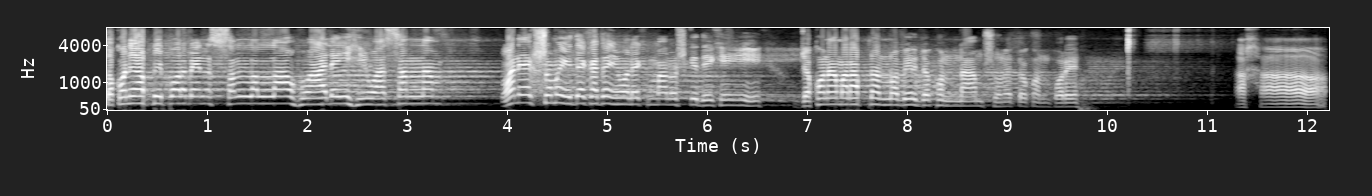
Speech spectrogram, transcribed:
তখনই আপনি পড়বেন, সাল্লাল্লাহু আলাইহি ওয়াসাল্লাম অনেক সময় দেখা যায় অনেক মানুষকে দেখি, যখন আমার আপনার নবীর যখন নাম শুনে তখন পরে, আহা,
